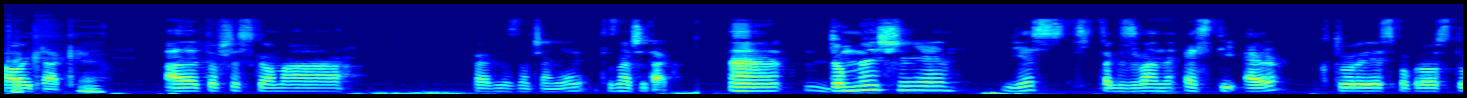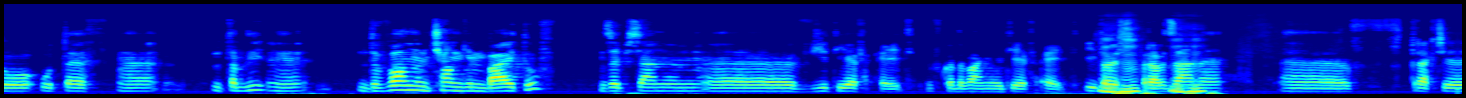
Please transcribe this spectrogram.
Oj tak. tak. Ale to wszystko ma pewne znaczenie. To znaczy tak. E, domyślnie jest tak zwany STR, który jest po prostu UTF, e, e, dowolnym ciągiem bajtów zapisanym w UTF-8, w kodowaniu UTF-8. I to jest mhm, sprawdzane mhm. w trakcie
